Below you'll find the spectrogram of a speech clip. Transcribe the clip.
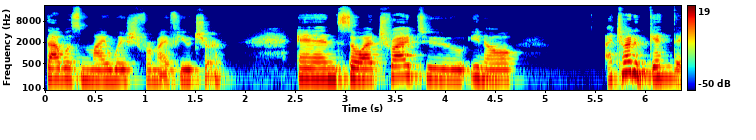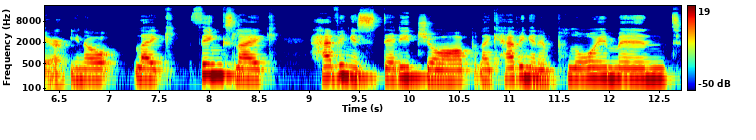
that was my wish for my future. And so I tried to, you know, I try to get there, you know, like things like having a steady job, like having an employment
